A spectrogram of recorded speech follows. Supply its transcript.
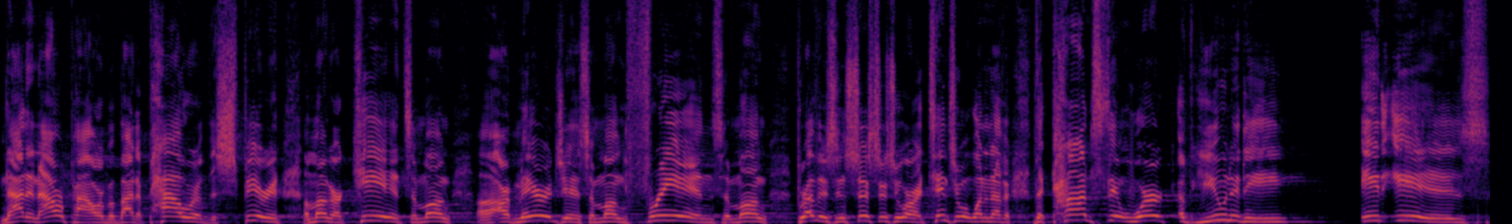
not in our power, but by the power of the Spirit among our kids, among uh, our marriages, among friends, among brothers and sisters who are attention with one another, the constant work of unity it is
